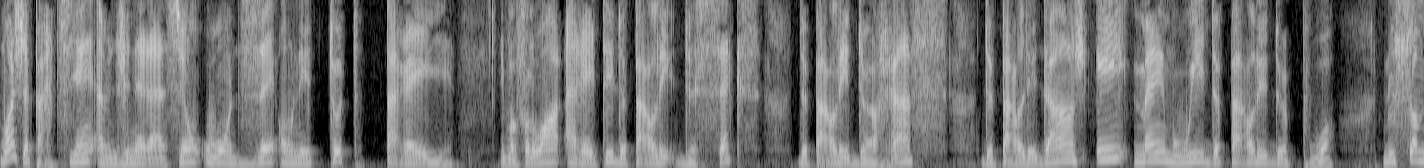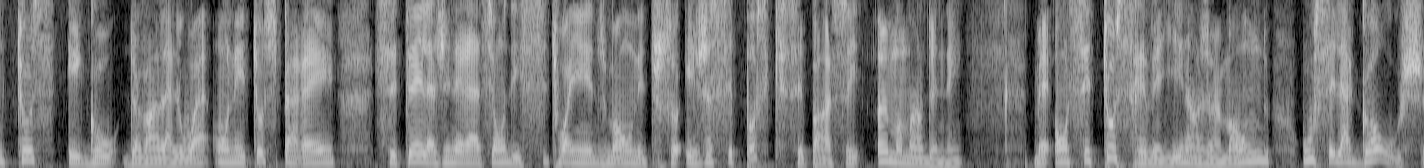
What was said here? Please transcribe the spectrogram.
Moi, j'appartiens à une génération où on disait on est toutes pareilles. Il va falloir arrêter de parler de sexe, de parler de race, de parler d'âge et même, oui, de parler de poids. Nous sommes tous égaux devant la loi. On est tous pareils. C'était la génération des citoyens du monde et tout ça. Et je sais pas ce qui s'est passé un moment donné, mais on s'est tous réveillés dans un monde où c'est la gauche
